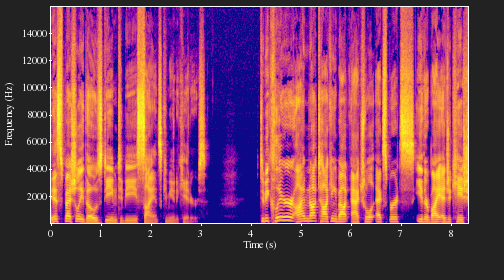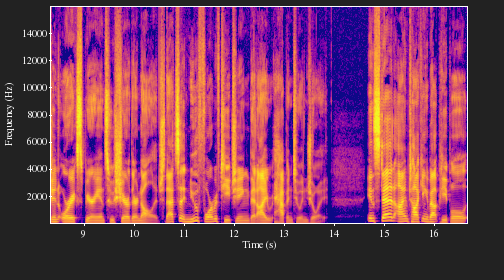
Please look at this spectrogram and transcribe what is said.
especially those deemed to be science communicators. To be clear, I'm not talking about actual experts, either by education or experience, who share their knowledge. That's a new form of teaching that I happen to enjoy. Instead, I'm talking about people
